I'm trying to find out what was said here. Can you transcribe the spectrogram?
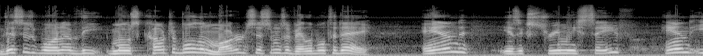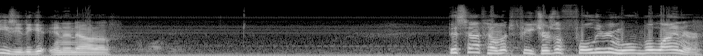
This is one of the most comfortable and modern systems available today and is extremely safe and easy to get in and out of. This half helmet features a fully removable liner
